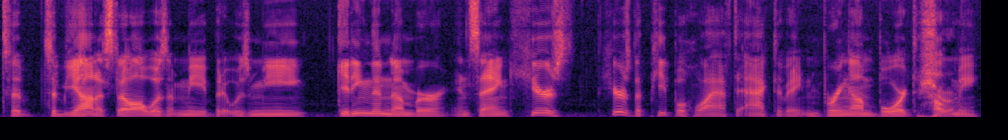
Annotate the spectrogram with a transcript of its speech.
to to be honest it all wasn't me but it was me getting the number and saying here's here's the people who i have to activate and bring on board to help Sure. me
